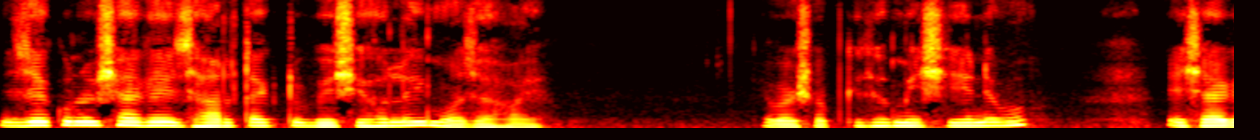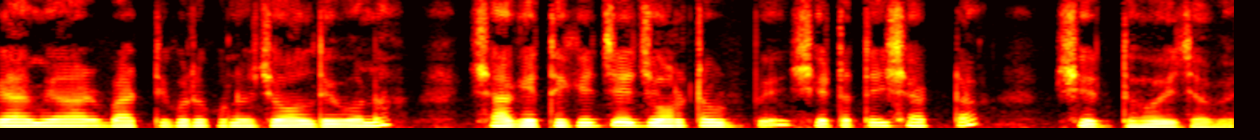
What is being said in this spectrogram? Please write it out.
যে কোনো শাকের ঝালটা একটু বেশি হলেই মজা হয়। এবার সব কিছু মিশিয়ে নেব। এই শাকে আমি আর বাড়তি করে কোনো জল দেব না। শাকের থেকে যে জলটা উঠবে, সেটাতেই শাকটা সেদ্ধ হয়ে যাবে।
